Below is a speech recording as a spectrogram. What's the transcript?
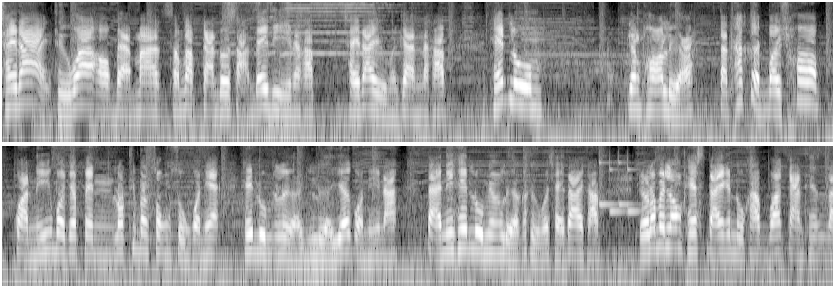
ใช้ได้ถือว่าออกแบบมาสำหรับการโดยสารได้ดีนะครับ ใช้ได้อยู่เหมือนกันนะครับเฮดรูมยังพอเหลือ แต่ถ้าเกิดบอยชอบกว่านี้บอยจะเป็นรถที่มันทรงสูงกว่านี้เฮดรูมจะเหลือเหลือเยอะกว่านี้นะ แต่อันนี้เฮดรูมยังเหลือก็ถือว่าใช้ได้ครับเดี๋ยวเราไปลองเทสไดกันดูครับว่าการเทสได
